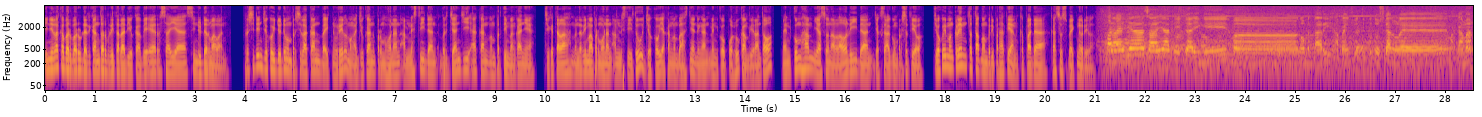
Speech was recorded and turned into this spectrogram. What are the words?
Inilah kabar baru dari kantor berita radio KBR, saya Sindu Darmawan. Presiden Joko Widodo mempersilahkan Baik Nuril mengajukan permohonan amnesti dan berjanji akan mempertimbangkannya. Jika telah menerima permohonan amnesti itu, Jokowi akan membahasnya dengan Menko Polhukam Wiranto, Menkumham Yasona Lauli, dan Jaksa Agung Prasetyo. Jokowi mengklaim tetap memberi perhatian kepada kasus Baik Nuril. Saya, saya tidak ingin mengomentari apa yang sudah diputuskan oleh mahkamah,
